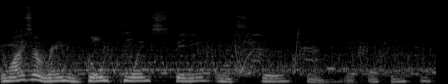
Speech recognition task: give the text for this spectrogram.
And why is there a random gold coin spinning and it's still thing? That makes no sense.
